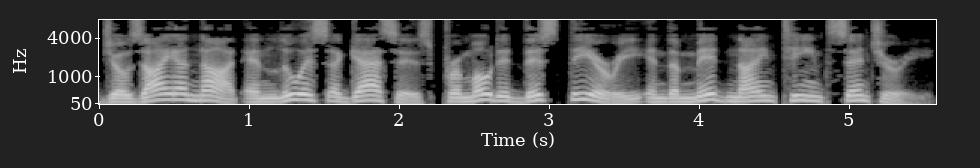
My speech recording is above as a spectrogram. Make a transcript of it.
Josiah Nott and Louis Agassiz promoted this theory in the mid-19th century.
